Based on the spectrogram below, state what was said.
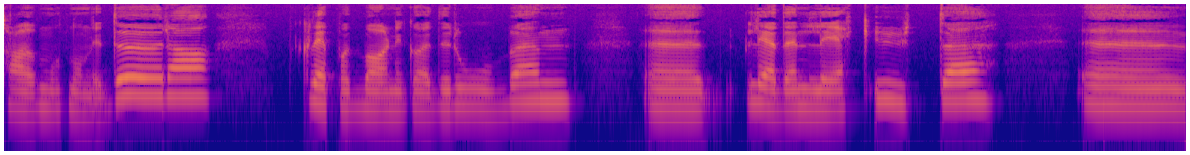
ta imot noen i døra, kle på et barn i garderoben, eh, lede en lek ute, eh,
